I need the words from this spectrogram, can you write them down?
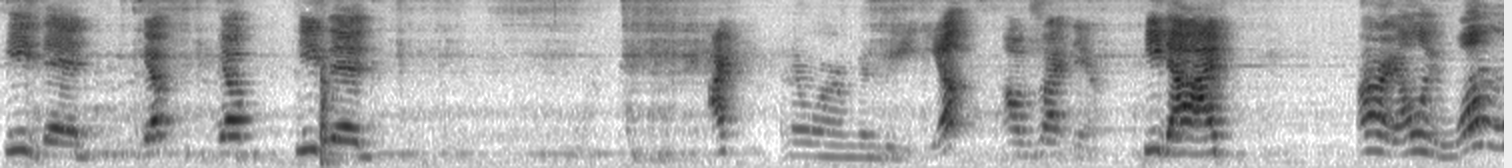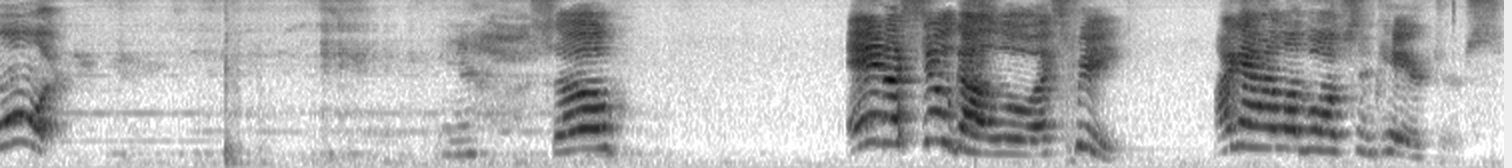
He's dead. Yep, yep, he's dead. I know where I'm gonna be. Yep, I was right there. He died. Alright, only one more. So, and I still got a little XP. I gotta level up some characters.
